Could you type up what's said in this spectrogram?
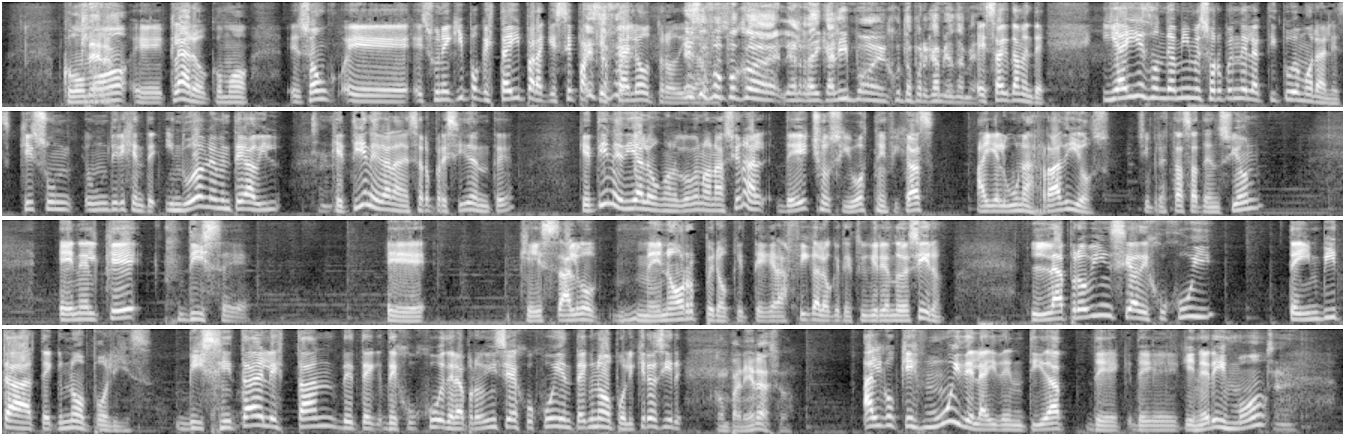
Como, Claro. claro, claro como eh, son eh, es un equipo que está ahí para que sepas que está el otro. Digamos. Eso fue un poco el radicalismo en Juntos por el Cambio también. Exactamente. Y ahí es donde a mí me sorprende la actitud de Morales, que es un, un dirigente indudablemente hábil, Sí. que tiene ganas de ser presidente, que tiene diálogo con el gobierno nacional. De hecho, si vos te fijás, hay algunas radios, si prestás atención, en el que dice eh, que es algo menor, pero que te grafica lo que te estoy queriendo decir. La provincia de Jujuy te invita a Tecnópolis. Visita el stand de, Jujuy, de la provincia de Jujuy en Tecnópolis. Quiero decir, Compañerazo. algo que es muy de la identidad de, de kirchnerismo, Sí.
